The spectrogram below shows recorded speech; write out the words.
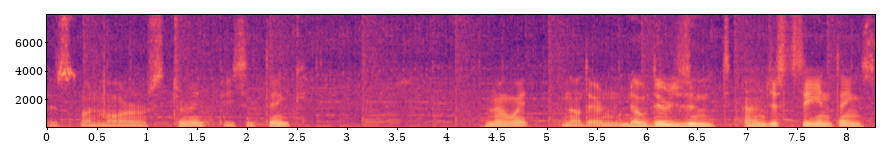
there's one more straight piece, I think. No, wait. No, there. No, there isn't. I'm just seeing things.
